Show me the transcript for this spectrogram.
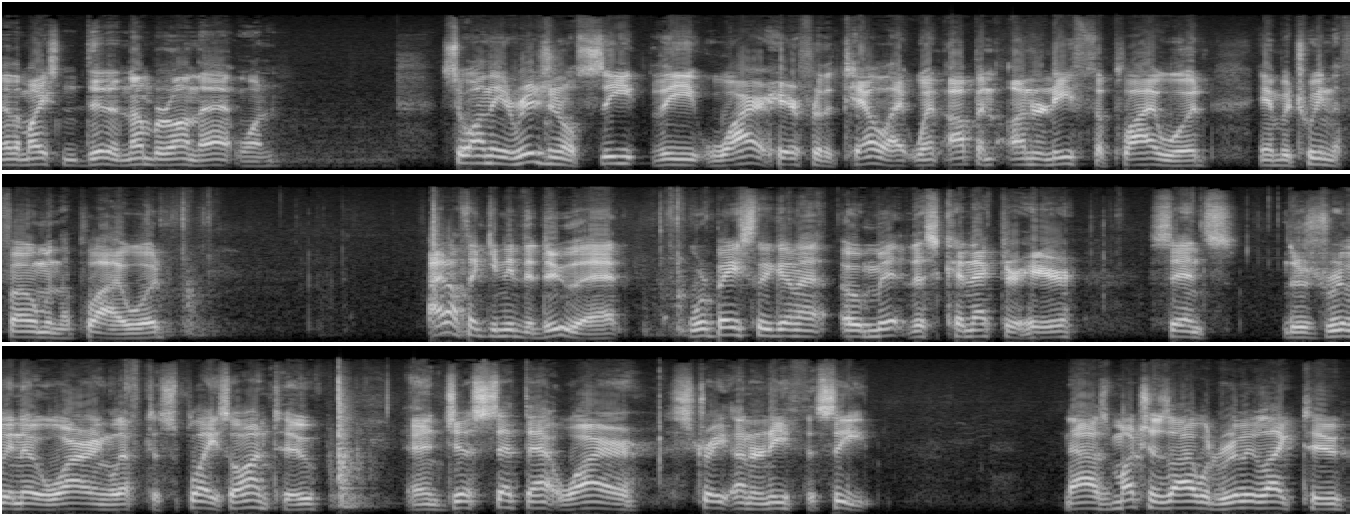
Yeah, the mice did a number on that one. So on the original seat, the wire here for the tail light went up and underneath the plywood, in between the foam and the plywood. I don't think you need to do that. We're basically going to omit this connector here, since there's really no wiring left to splice onto, and just set that wire straight underneath the seat. Now, as much as I would really like to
